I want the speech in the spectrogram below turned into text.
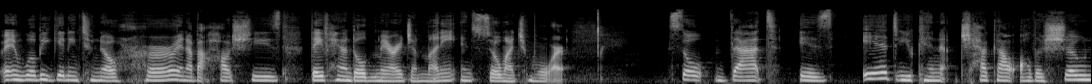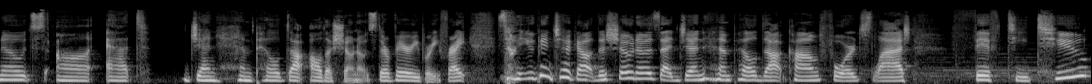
And we'll be getting to know her and about how she's, they've handled marriage and money and so much more. So that is it. You can check out all the show notes uh, at jenhemphill. All the show notes. They're very brief, right? So you can check out the show notes at jenhemphill.com forward slash 52.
